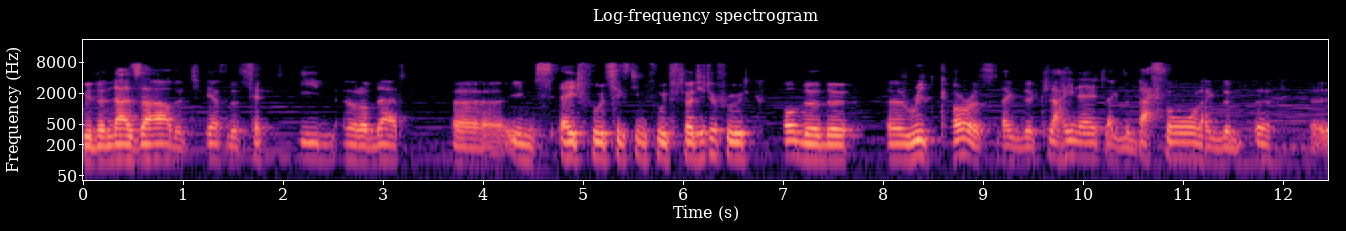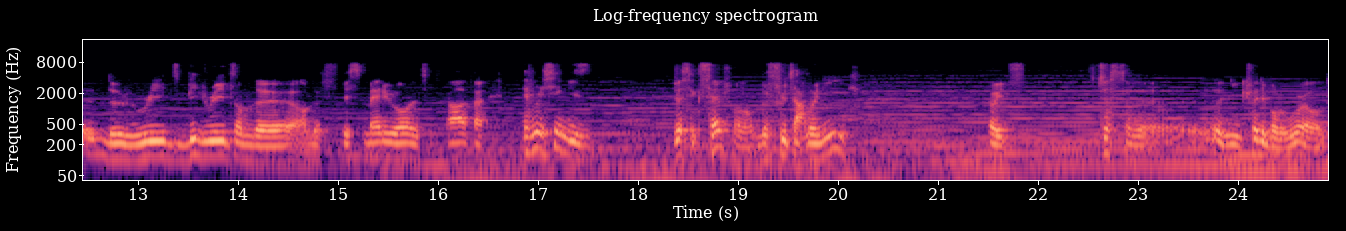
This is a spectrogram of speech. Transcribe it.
with the nasard, the tierce, the septime, and all of that, uh, in 8 foot, 16 foot, 32 foot, all the, the uh, reed chorus, like the clarinet, like the basson, like the uh, uh, the reeds, big reeds on the on the this manual, etc. Everything is just exceptional. The flute harmonique. So it's just a, an incredible world.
